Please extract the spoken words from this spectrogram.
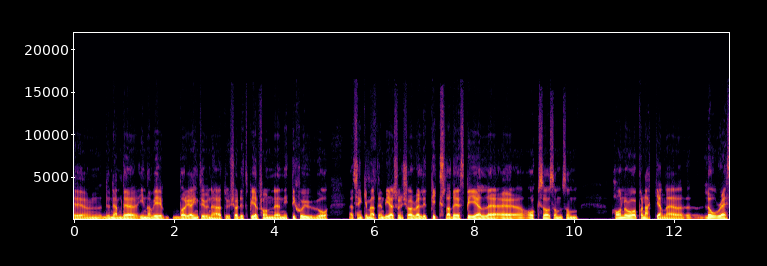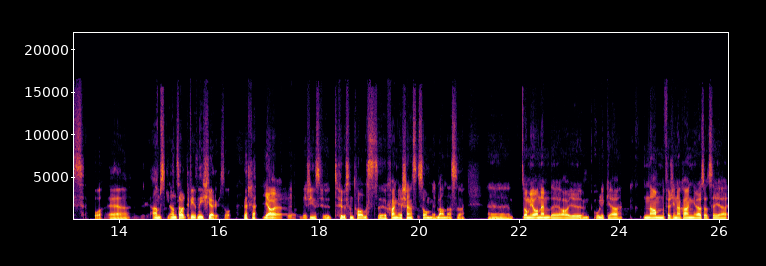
Eh, du nämnde innan vi började intervjun här att du körde ett spel från 97 och jag tänker mig att en del som kör väldigt pixlade spel eh, också som, som har några år på nacken. Eh, low res. På. Antar att det finns nischer så. ja, det finns tusentals genrer känns det som ibland. Alltså. Eh, de jag nämnde har ju olika namn för sina genrer så att säga.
